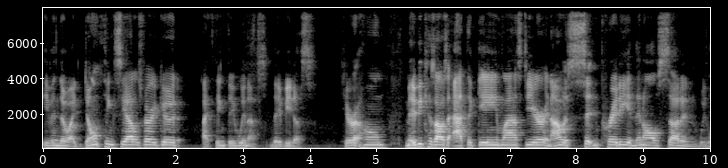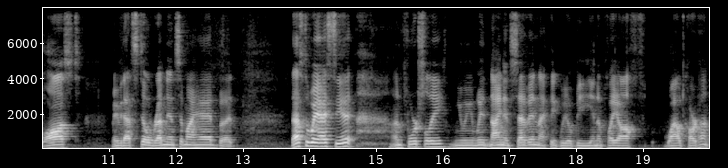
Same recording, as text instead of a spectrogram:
even though I don't think Seattle's very good, I think they win us. They beat us here at home. Maybe because I was at the game last year and I was sitting pretty, and then all of a sudden we lost. Maybe that's still remnants in my head, but that's the way I see it. Unfortunately, we went nine and seven. I think we'll be in a playoff wild card hunt.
